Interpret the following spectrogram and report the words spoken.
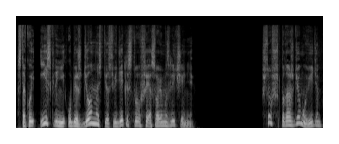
с такой искренней убежденностью, свидетельствовавшей о своем излечении. Что ж, подождем, увидим.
